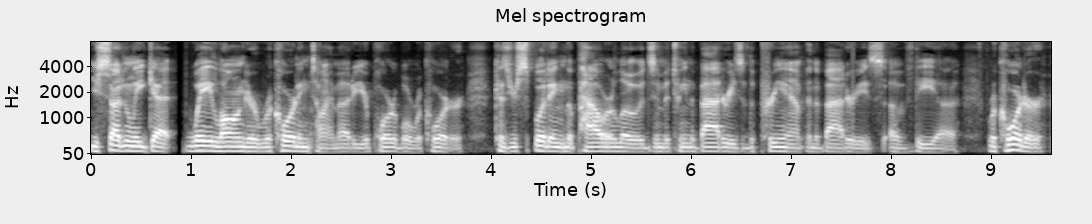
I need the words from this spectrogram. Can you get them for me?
you suddenly get way longer recording time out of your portable recorder because you're splitting the power loads in between the batteries of the preamp and the batteries of the uh, recorder.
